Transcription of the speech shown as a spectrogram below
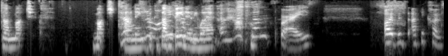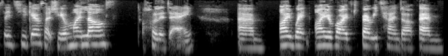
done much much tanning know, because I haven't been anywhere. I have done sprays. I was, I think I was saying to you girls actually on my last holiday. Um, I went, I arrived very tanned up um,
